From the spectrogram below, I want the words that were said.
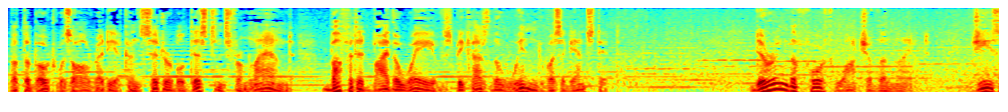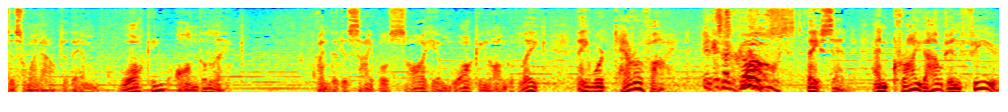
But the boat was already a considerable distance from land, buffeted by the waves because the wind was against it. During the fourth watch of the night, Jesus went out to them, walking on the lake. When the disciples saw him walking on the lake, they were terrified. It's a ghost, they said, and cried out in fear.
